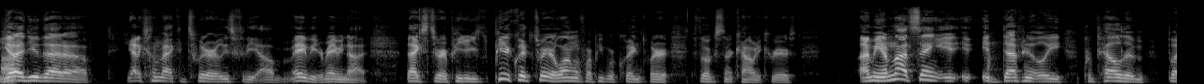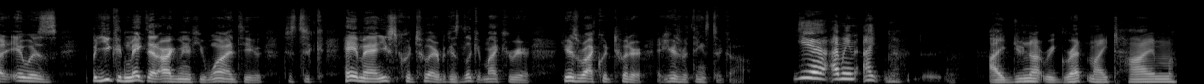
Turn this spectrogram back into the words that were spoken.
You gotta uh, do that. Uh, you gotta come back to Twitter at least for the album, maybe or maybe not. Back to Twitter. Peter Peter quit Twitter long before people were quitting Twitter to focus on their comedy careers. I mean, I'm not saying it, it, it definitely propelled him, but it was. But you could make that argument if you wanted to. Just to, hey man, you should quit Twitter because look at my career. Here's where I quit Twitter, and here's where things took off. Yeah, I mean, I I do not regret my time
